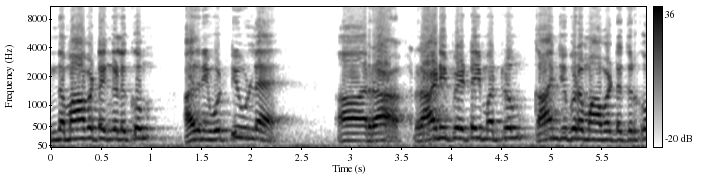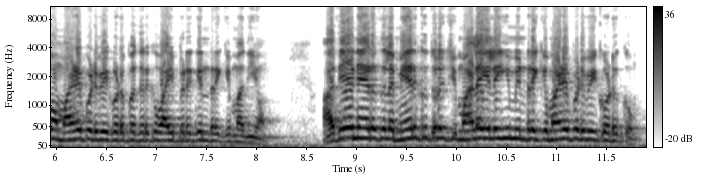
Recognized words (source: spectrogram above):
இந்த மாவட்டங்களுக்கும் அதனை ஒட்டியுள்ள ரா- ராணிப்பேட்டை மற்றும் காஞ்சிபுரம் மாவட்டத்திற்கும் மழைப்பொழிவை கொடுப்பதற்கு வாய்ப்பு இருக்கு இன்றைக்கு மதியம். அதே நேரத்தில் மேற்கு தொடர்ச்சி மலையிலையும் இன்றைக்கு மழைப்பொழிவை கொடுக்கும்.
